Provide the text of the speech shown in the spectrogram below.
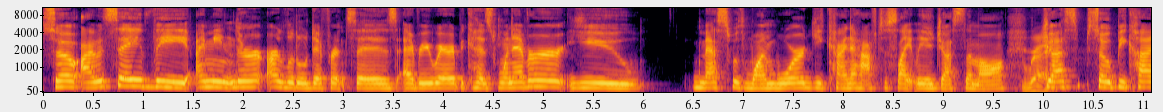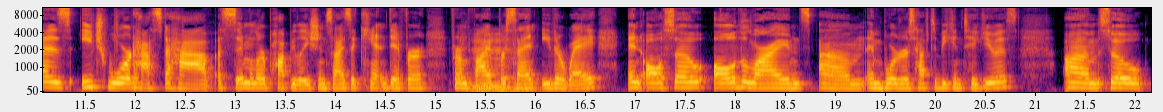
So I would say the, I mean, there are little differences everywhere because whenever you mess with one ward, you kind of have to slightly adjust them all. Right. Just so because each ward has to have a similar population size, it can't differ from 5% either way. And also, all the lines um, and borders have to be contiguous. Um, so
